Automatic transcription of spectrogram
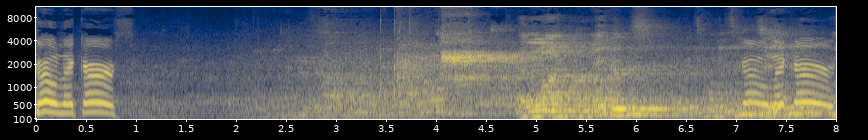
go, Lakers! And line for Lakers, Let's go, Lakers!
